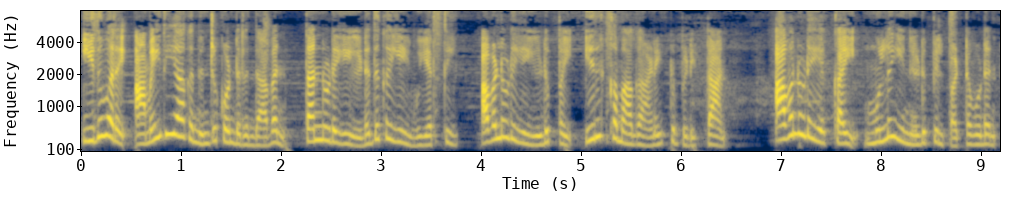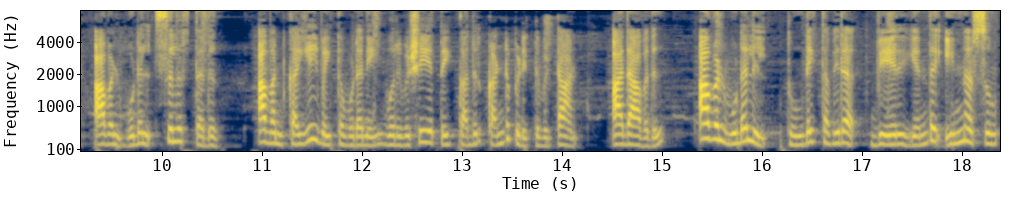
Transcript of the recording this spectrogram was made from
இதுவரை அமைதியாக நின்று கொண்டிருந்த அவன் தன்னுடைய இடது கையை உயர்த்தி அவளுடைய இடுப்பை இறுக்கமாக அணைத்து பிடித்தான். அவனுடைய கை முல்லையின் இடுப்பில் பட்டவுடன் அவள் உடல் சிலிர்த்தது. அவன் கையை வைத்தவுடனே ஒரு விஷயத்தை கதிர் கண்டுபிடித்து விட்டான். அதாவது அவள் உடலில் துண்டை தவிர வேறு எந்த இன்னர்ஸும்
